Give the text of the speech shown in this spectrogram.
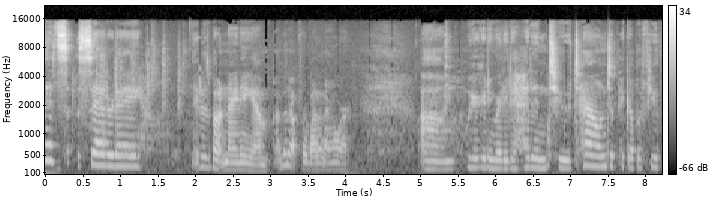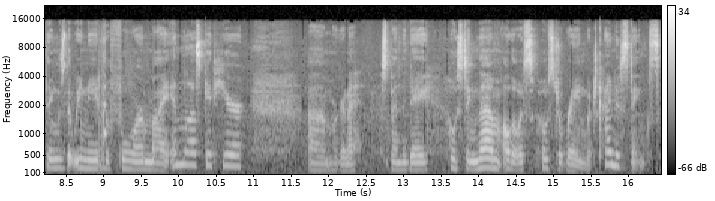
it's Saturday. It is about 9 a.m. I've been up for about an hour. Um, we are getting ready to head into town to pick up a few things that we need before my in-laws get here. Um, we're gonna spend the day hosting them, although it's supposed to rain, which kind of stinks.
